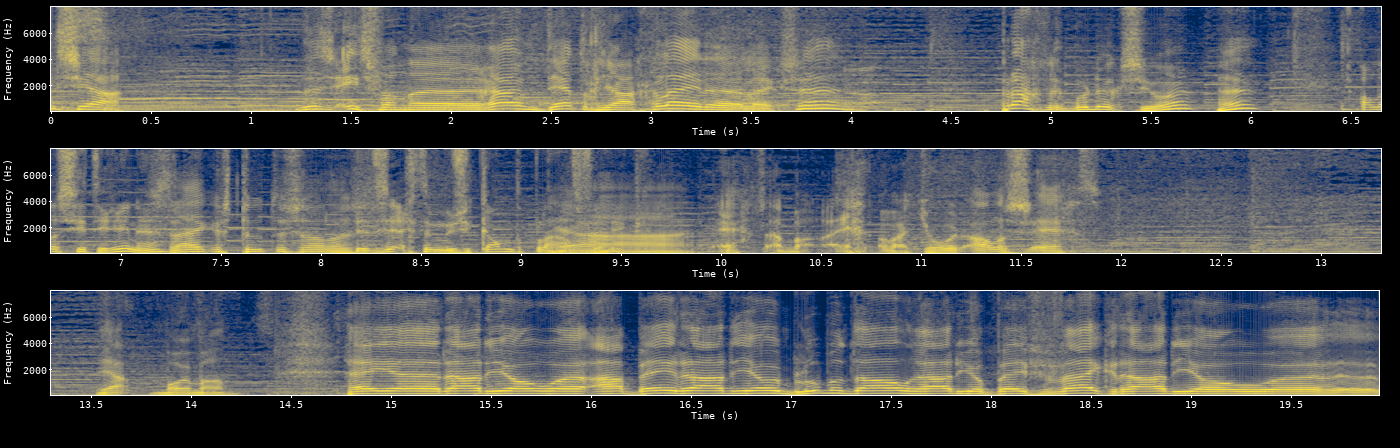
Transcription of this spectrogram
Valencia. Dit is iets van eh, ruim 30 jaar geleden, Lex. Hè? Prachtige productie hoor. Hè? Alles zit hierin, hè? Strijkers, toeters, alles. Dit is echt een muzikantenplaat, vind ik. ja, echt, echt. Wat je hoort, alles is echt. Ja, mooi man. Hey, eh, radio eh, AB Radio Bloemendaal, Radio Beverwijk, Radio eh,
